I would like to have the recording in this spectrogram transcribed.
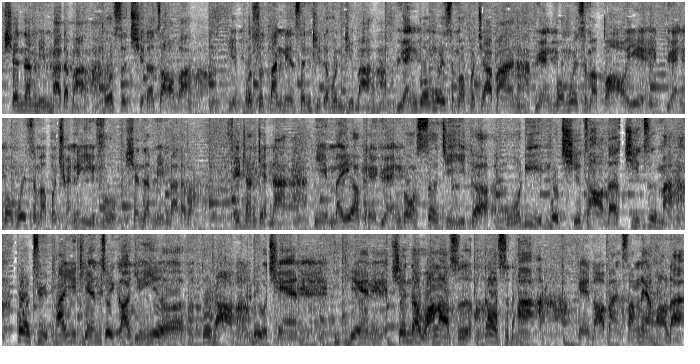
现在明白了吧？不是起得早吧？也不是锻炼身体的问题吧？员工为什么不加班？员工为什么不熬夜？员工为什么不全力以赴？现在明白了吧？非常简单，你没有给员工设计一个无利不起早的机制嘛？过去他一天最高营业额。多少？六千一天。现在王老师告诉他，给老板商量好了，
